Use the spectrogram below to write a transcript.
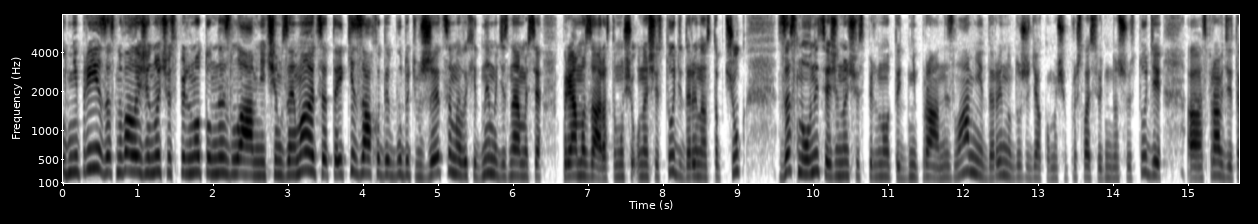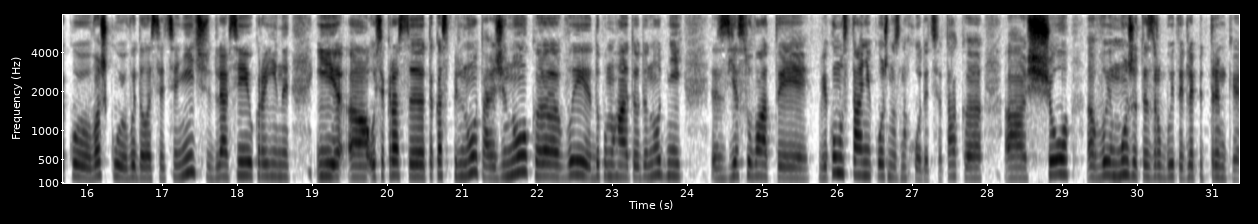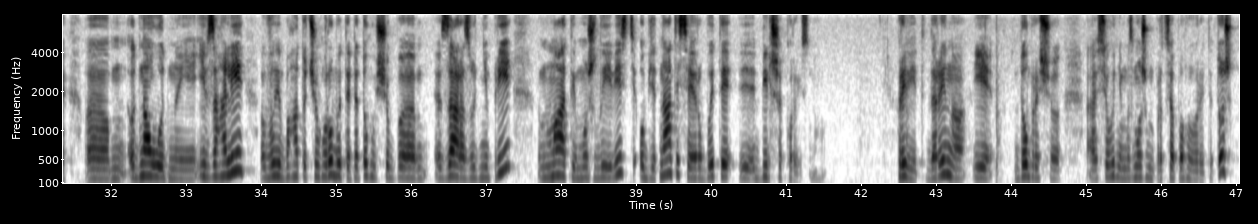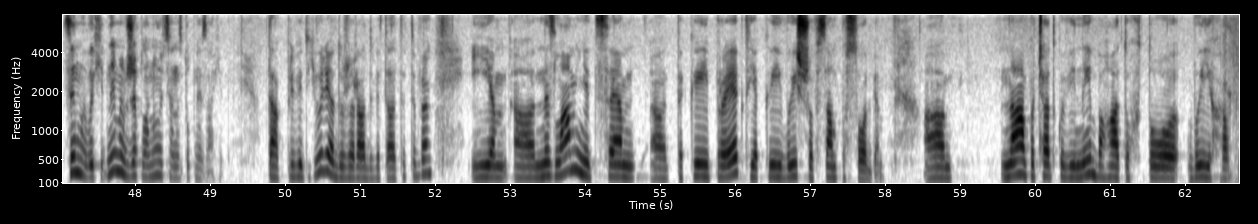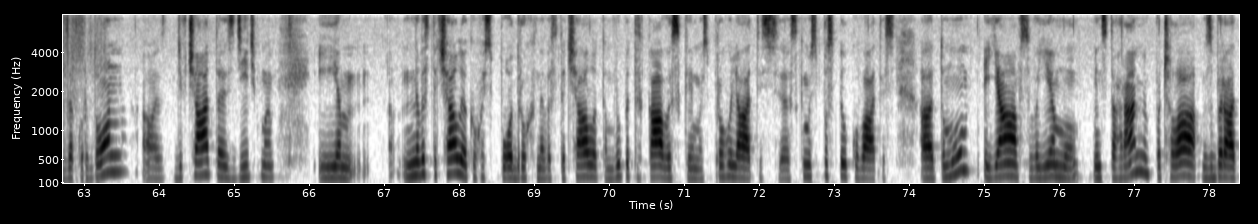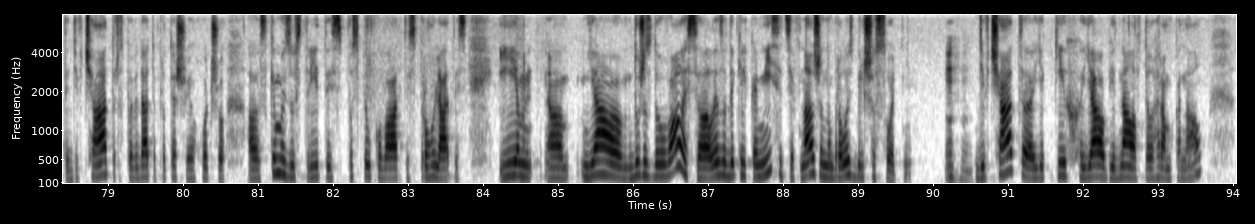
У Дніпрі заснували жіночу спільноту незламні. Чим займаються та які заходи будуть вже цими вихідними, дізнаємося прямо зараз. Тому що у нашій студії Дарина Остапчук, засновниця жіночої спільноти Дніпра Незламні. Дарино, дуже дякуємо, що прийшла сьогодні до нашої студії. Справді такою важкою видалася ця ніч для всієї України. І ось якраз е, така спільнота жінок. е, Ви допомагаєте один одній з'ясувати, в якому стані кожна знаходиться, так е, що ви можете зробити для підтримки е, одна одної, і взагалі ви багато чого робите для того, щоб е, зараз у Дніпрі мати можливість об'єднатися і робити е, більше корисного. Привіт, Дарино, і добре, що сьогодні ми зможемо про це поговорити. Тож цими вихідними вже планується наступний захід. Так, привіт, Юлія. Дуже рада вітати тебе. І а, незламні це а, такий проєкт, який вийшов сам по собі. А, на початку війни багато хто виїхав за кордон, а, дівчата з дітьми. І не вистачало якихось подруг, не вистачало там випити кави з кимось, прогулятись, е, з кимось поспілкуватись. Тому я в своєму інстаграмі почала збирати дівчат, розповідати про те, що я хочу з кимось зустрітись, поспілкуватись, прогулятись. І я дуже здивувалася, але за декілька місяців нас вже набралось більше сотні Угу. дівчат, е, яких я об'єднала в телеграм-канал,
